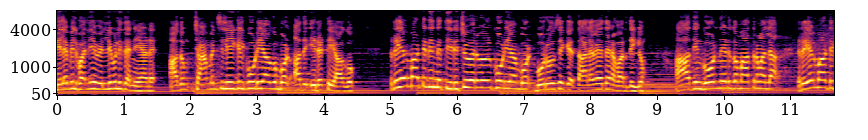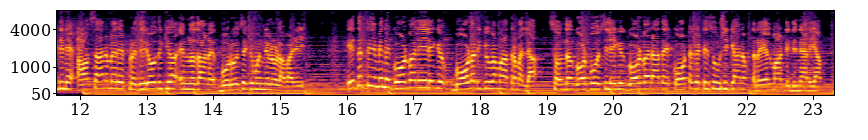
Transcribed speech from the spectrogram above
നിലവിൽ വലിയ വെല്ലുവിളി തന്നെയാണ്. അതും ചാമ്പ്യൻസ് ലീഗിൽ കൂടിയാകുമ്പോൾ അത് ഇരട്ടിയാകും. റിയൽ മാർട്ടിന്റെ തിരിച്ചുവരവുകൾ കൂടിയാകുമ്പോൾ ബൊറൂസിക്ക് തലവേദന വർദ്ധിക്കും. ആദ്യം ഗോൾ നേടുക മാത്രമല്ല റിയൽ മാർട്ടിനെ അവസാനം വരെ പ്രതിരോധിക്കുക എന്നതാണ് ബൊറൂസയ്ക്ക് മുന്നിലുള്ള വഴി. എതിർ ടീമിന്റെ ഗോൾ വലയിലേക്ക് ബോൾ അടിക്കുക മാത്രമല്ല സ്വന്തം ഗോൾ പോസ്റ്റിലേക്ക് ഗോൾ വരാതെ കോട്ട കെട്ടി സൂക്ഷിക്കാനും റിയൽ മാർട്ടിന് അറിയാം.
